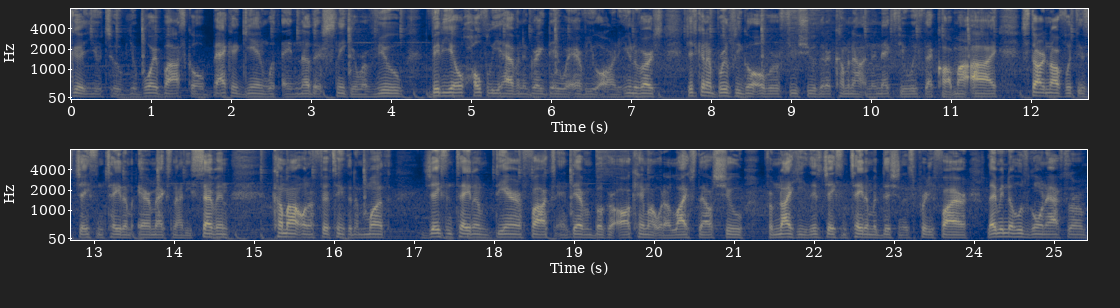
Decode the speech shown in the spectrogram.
good YouTube? Your boy Bossco back again with another sneaker review video. Hopefully you're having a great day wherever you are in the universe. Just gonna briefly go over a few shoes that are coming out in the next few weeks that caught my eye. Starting off with this Jayson Tatum Air Max 97. Come out on the 15th of the month. Jayson Tatum, De'Aaron Fox, and Devin Booker all came out with a lifestyle shoe from Nike. This Jayson Tatum edition is pretty fire. Let me know who's going after them.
